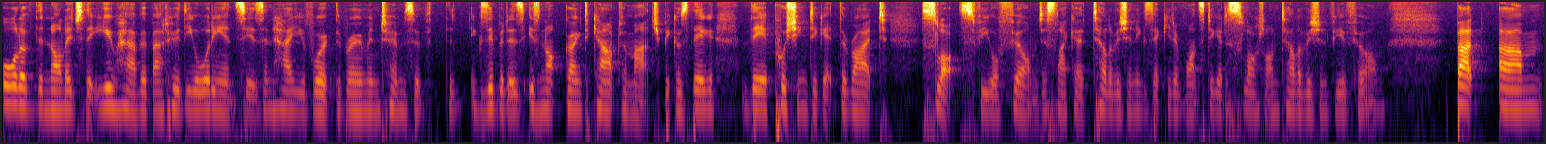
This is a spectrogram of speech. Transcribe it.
all of the knowledge that you have about who the audience is and how you've worked the room in terms of the exhibitors is not going to count for much because they're they're pushing to get the right slots for your film, just like a television executive wants to get a slot on television for your film. But um,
